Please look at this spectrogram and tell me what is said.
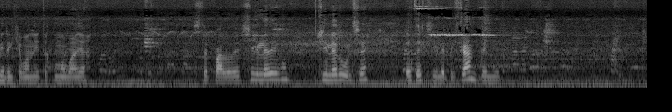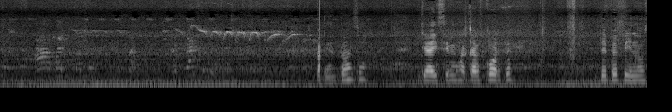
Miren qué bonito como vaya este palo de chile, dijo. Chile dulce. Este es chile picante, miren. Entonces, ya hicimos acá el corte de pepinos.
